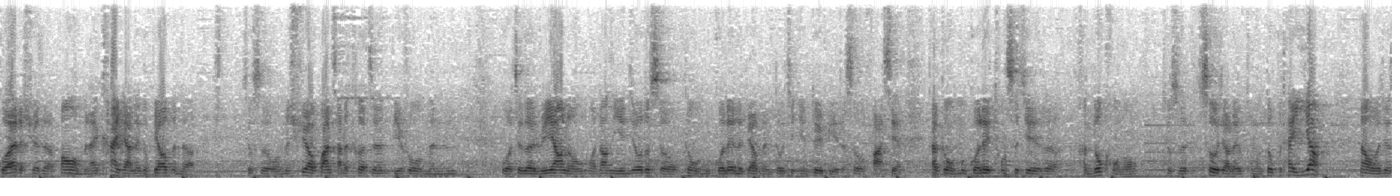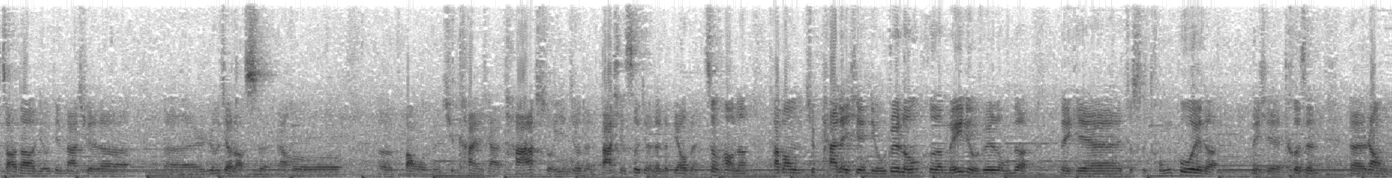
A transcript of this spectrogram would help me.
国外的学者帮我们来看一下那个标本的。就是我们需要观察的特征，比如说我们我这个云羊龙，我当时研究的时候，跟我们国内的标本都进行对比的时候，发现它跟我们国内同世界的很多恐龙，就是兽脚类恐龙都不太一样。那我就找到牛津大学的呃肉脚老师，然后。呃，帮我们去看一下他所研究的大型兽脚类的标本。正好呢，他帮我们去拍了一些扭锥龙和没扭锥龙的那些就是同部位的那些特征，呃，让我们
